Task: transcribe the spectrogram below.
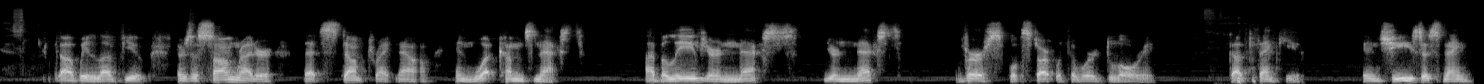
Yes, Lord. God, we love you. There's a songwriter that's stumped right now in what comes next. I believe your next your next verse will start with the word glory. God, thank you. In Jesus' name,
